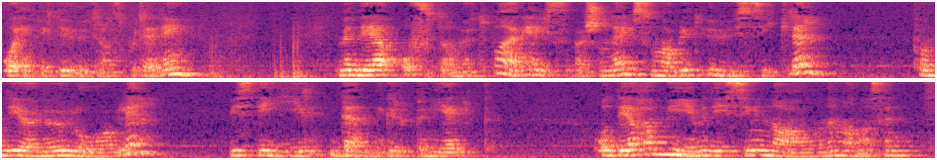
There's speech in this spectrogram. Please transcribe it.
og effektiv uttransportering. Men det jeg ofte har møtt på, er helsepersonell som har blitt usikre på om de gjør noe ulovlig hvis de gir denne gruppen hjelp. Og det har mye med de signalene man har sendt,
